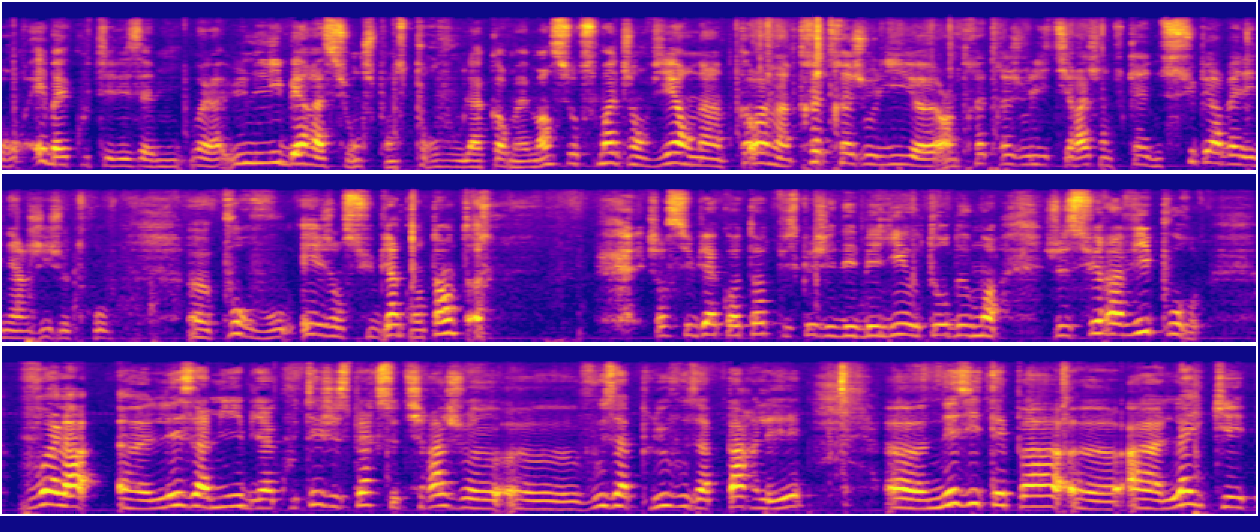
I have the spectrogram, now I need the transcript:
Bon, eh ben écoutez les amis, voilà, une libération, je pense, pour vous là quand même. Hein. Sur ce mois de janvier, on a quand même un très très joli, euh, un très très joli tirage, en tout cas une super belle énergie, je trouve, euh, pour vous. Et j'en suis bien contente. j'en suis bien contente puisque j'ai des béliers autour de moi. Je suis ravie pour eux. Voilà, euh, les amis, eh bien écoutez, j'espère que ce tirage vous a plu, vous a parlé. Euh, n'hésitez pas euh, à liker,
